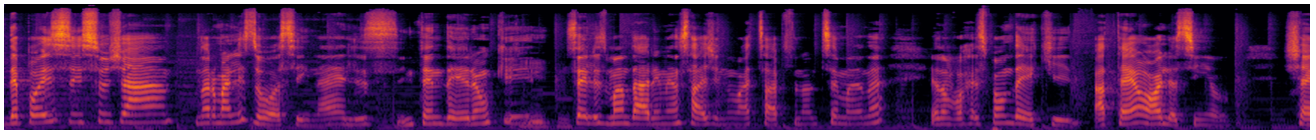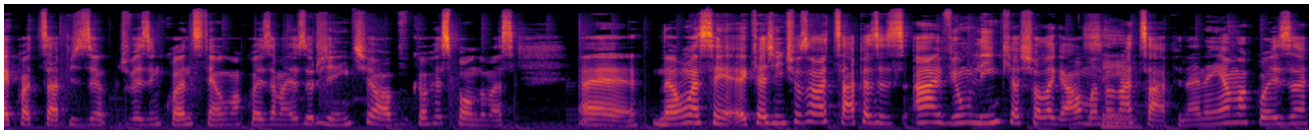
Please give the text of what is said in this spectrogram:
Depois isso já normalizou, assim, né? Eles entenderam que uhum. se eles mandarem mensagem no WhatsApp no final de semana, eu não vou responder. Que até olha, assim, eu checo o WhatsApp de vez em quando, se tem alguma coisa mais urgente, óbvio que eu respondo, mas é, não assim, é que a gente usa o WhatsApp às vezes, ah, viu um link, achou legal, manda Sim. no WhatsApp, né? Nem é uma coisa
